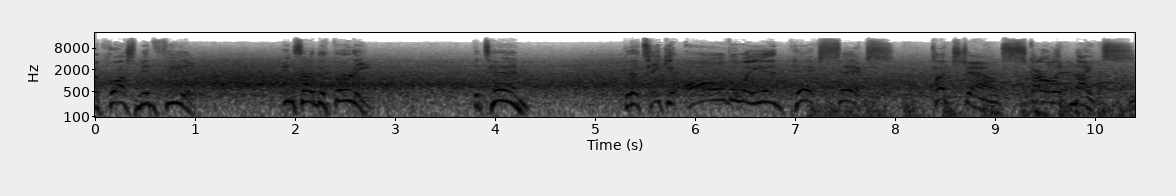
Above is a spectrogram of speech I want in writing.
Across midfield. Inside the 30. The 10. Gonna take it all the way in. Pick six. Touchdown, Scarlet Knights.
